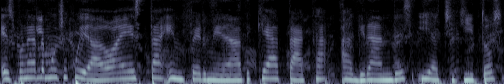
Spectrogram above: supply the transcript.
es ponerle mucho cuidado a esta enfermedad que ataca a grandes y a chiquitos,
